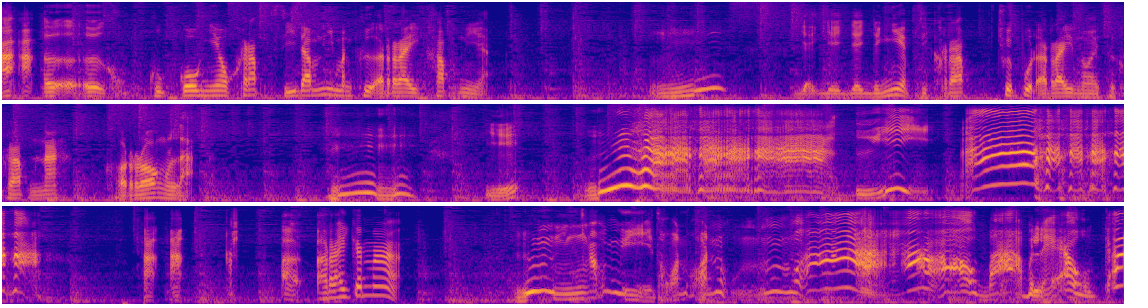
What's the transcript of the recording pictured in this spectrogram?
อะเออเออเออคุโกเงียวครับ สีดำนี่มันคืออะไรครับเนี่ยอืมอย่าอย่าอย่าอย่าเงียบสิครับ ช่วยพูดอะไรหน่อยเถอะครับนะ ขอร้องละเฮ้เย้เอ้ยอ้าอะอะอะอะไรกันน่ะอืมเอานี่ถอนขนอืมว้าวบ้าไปแล้วก้า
